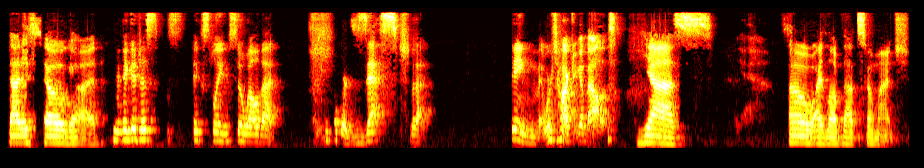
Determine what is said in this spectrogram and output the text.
that is so good I think it just explains so well that like a zest, that thing that we're talking about. yes oh i love that so much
